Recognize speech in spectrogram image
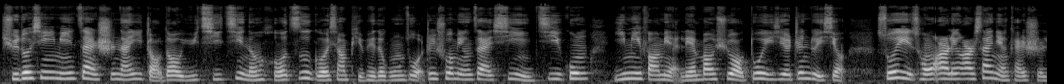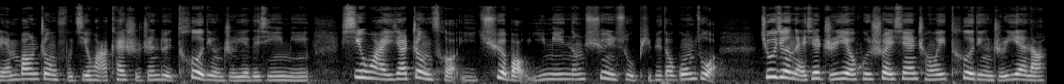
许多新移民暂时难以找到与其技能和资格相匹配的工作，这说明在吸引技工移民方面，联邦需要多一些针对性。所以，从二零二三年开始，联邦政府计划开始针对特定职业的新移民细化一下政策，以确保移民能迅速匹配到工作。究竟哪些职业会率先成为特定职业呢？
